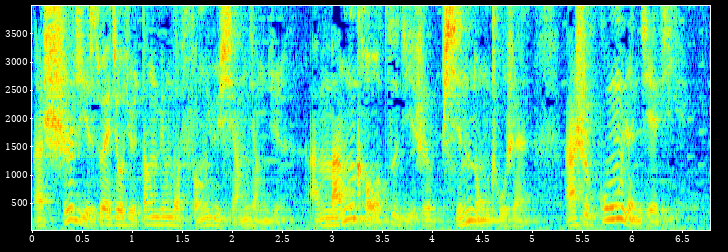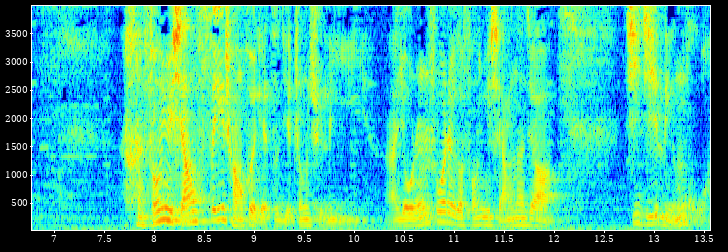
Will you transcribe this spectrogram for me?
啊，十几岁就去当兵的冯玉祥将军啊，满口自己是贫农出身啊，是工人阶级。冯玉祥非常会给自己争取利益啊。有人说这个冯玉祥呢叫积极灵活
